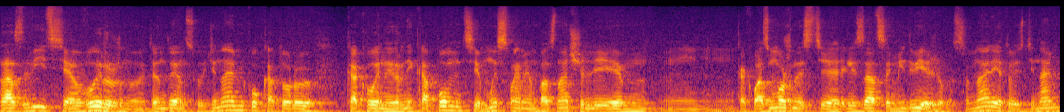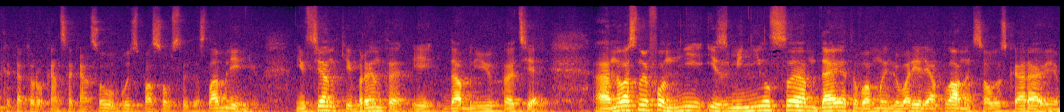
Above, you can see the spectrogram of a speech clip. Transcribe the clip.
развить выраженную тенденцию динамику, которую как вы наверняка помните, мы с вами обозначили как возможность реализации медвежьего сценария, то есть динамика, которая в конце концов будет способствовать ослаблению нефтянки, бренда и WTI. А, новостной фон не изменился. До этого мы говорили о планах Саудовской Аравии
